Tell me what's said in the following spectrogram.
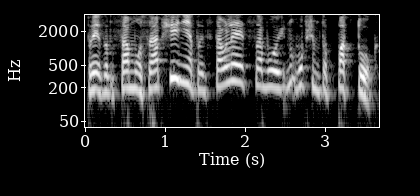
При этом само сообщение представляет собой, ну, в общем-то, поток.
